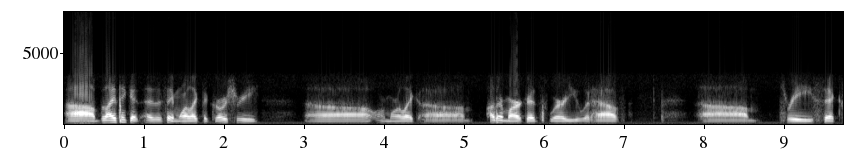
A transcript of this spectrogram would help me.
Uh, but I think, it, as I say, more like the grocery uh, or more like um, other markets where you would have um, three, six,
